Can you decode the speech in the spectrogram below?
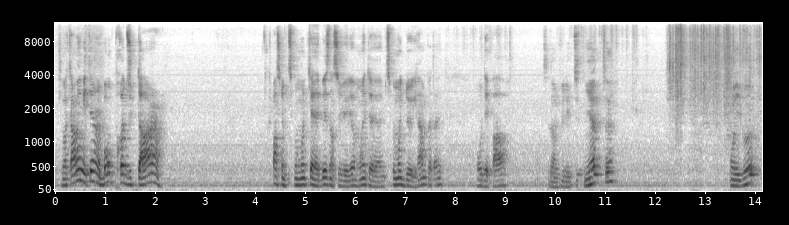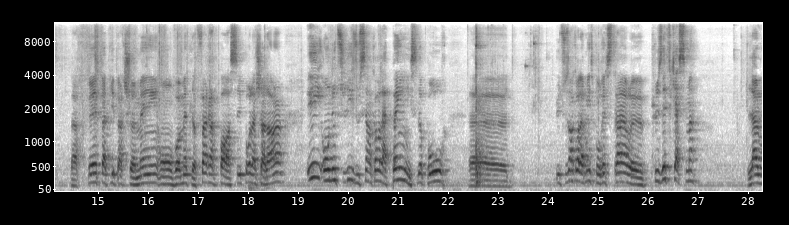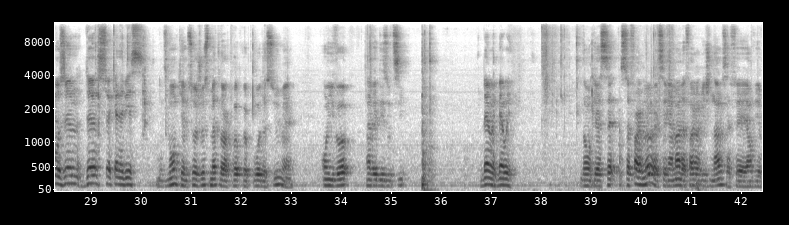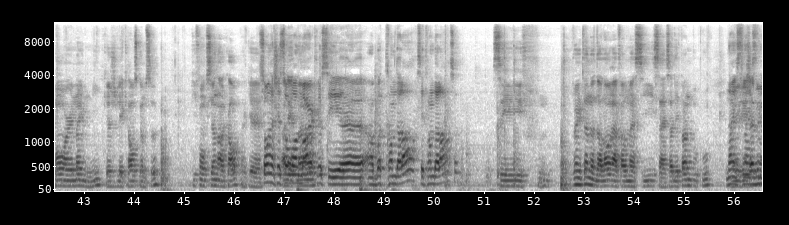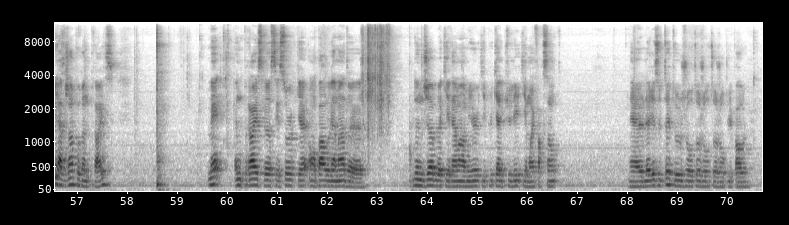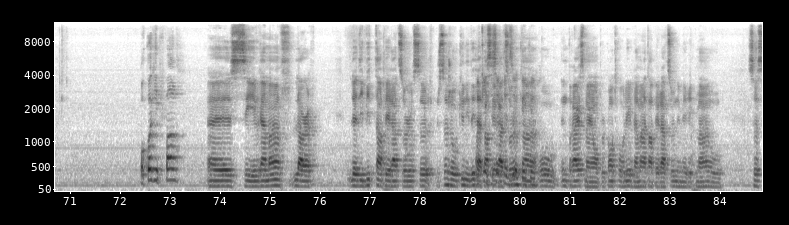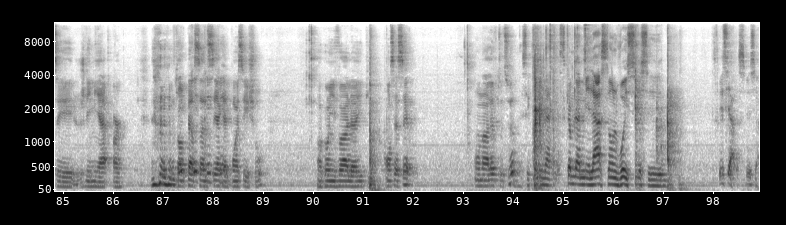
Qui m'a quand même été un bon producteur. Je pense qu'il y a un petit peu moins de cannabis dans celui-là, moins de, un petit peu moins de 2 grammes peut-être au départ. C'est d'enlever les petites miettes. On y va. Parfait, papier parchemin, on va mettre le fer à repasser pour la chaleur et on utilise aussi encore la pince là, pour euh, utiliser encore la pince pour extraire euh, plus efficacement la rosine de ce cannabis. Il y a du monde qui aime ça juste mettre leur propre poids dessus, mais on y va avec des outils. Ben oui, ben oui. Donc, euh, ce, ce fer-là, euh, c'est vraiment le fer original. Ça fait environ un an et demi que je l'écrase comme ça. Puis il fonctionne encore. Que Ça, on achète Honnêtement, Walmart, là, c'est euh, en bas de 30$. C'est 30$ ça? c'est une vingtaine de dollars à la pharmacie. Ça, ça dépend beaucoup. Nice, J'ai nice, jamais eu l'argent pour une presse. Mais une presse, là, c'est sûr qu'on parle vraiment de d'une job là, qui est vraiment mieux, qui est plus calculée, qui est moins forçante. Euh, le résultat est toujours, toujours, toujours plus pâle. Pourquoi il est plus pâle? Euh, c'est vraiment leur le débit de température. Ça, ça j'ai aucune idée de la température. dit, ok, ok. En gros, une presse, mais on peut contrôler vraiment la température numériquement. Ou... Ça, c'est je l'ai mis à 1. Donc personne ne sait à quel point c'est chaud. Donc on y va à l'œil, puis on s'essaie. On enlève tout de suite. C'est comme la, c'est comme la mélasse, on le voit ici, c'est spécial, spécial.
